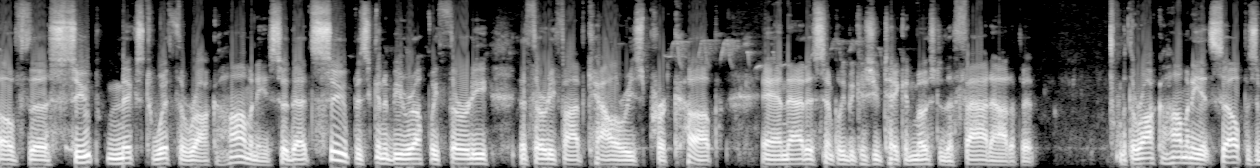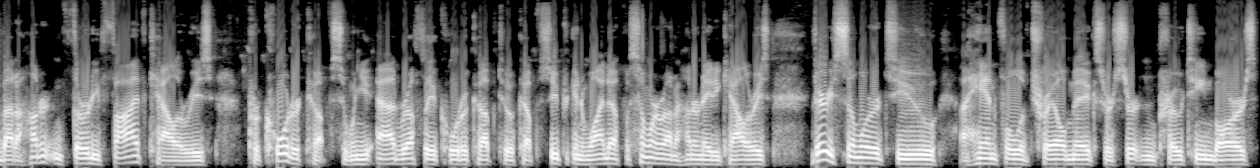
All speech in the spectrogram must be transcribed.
of the soup mixed with the rockahominy. So that soup is going to be roughly 30 to 35 calories per cup, and that is simply because you've taken most of the fat out of it. But the rockahominy itself is about 135 calories per quarter cup. So when you add roughly a quarter cup to a cup of soup, you're going to wind up with somewhere around 180 calories. Very similar to a handful of trail mix or certain protein bars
